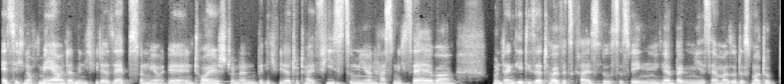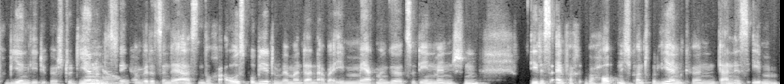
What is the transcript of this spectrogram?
esse ich noch mehr und dann bin ich wieder selbst von mir äh, enttäuscht und dann bin ich wieder total fies zu mir und hasse mich selber. Und dann geht dieser Teufelskreis los. Deswegen, ne, bei mir ist ja immer so das Motto, probieren geht über studieren. Genau. Und deswegen haben wir das in der ersten Woche ausprobiert. Und wenn man dann aber eben merkt, man gehört zu den Menschen, die das einfach überhaupt nicht kontrollieren können, dann ist eben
